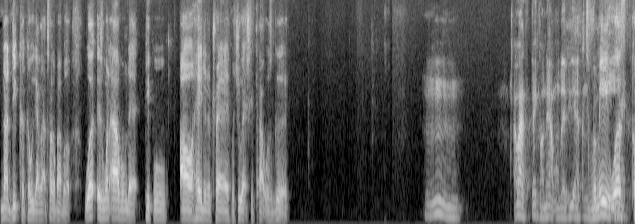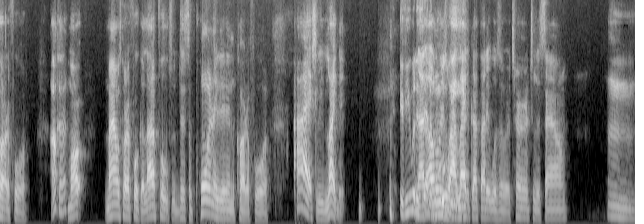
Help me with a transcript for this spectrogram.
not deep cut, because we got a lot to talk about. But what is one album that people all hated or trash, but you actually thought was good? Hmm. I'll have to think on that one, but if you ask me, For me, it was Carter four. okay. Mar- mine was Carter Four. 'cause a lot of folks were disappointed in Carter Four. I actually liked it. If you would have said the only movie, reason why I liked it, I thought it was a return to the sound. hmm.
